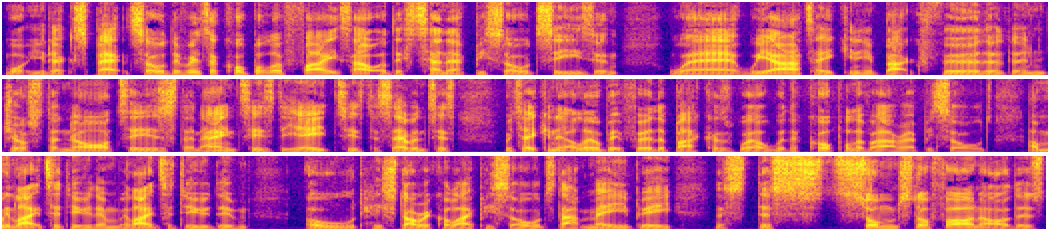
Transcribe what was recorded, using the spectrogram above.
what you'd expect. So there is a couple of fights out of this 10 episode season where we are taking it back further than just the noughties, the 90s, the 80s, the 70s. We're taking it a little bit further back as well with a couple of our episodes. And we like to do them. We like to do them old historical episodes that maybe there's, there's some stuff on or there's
